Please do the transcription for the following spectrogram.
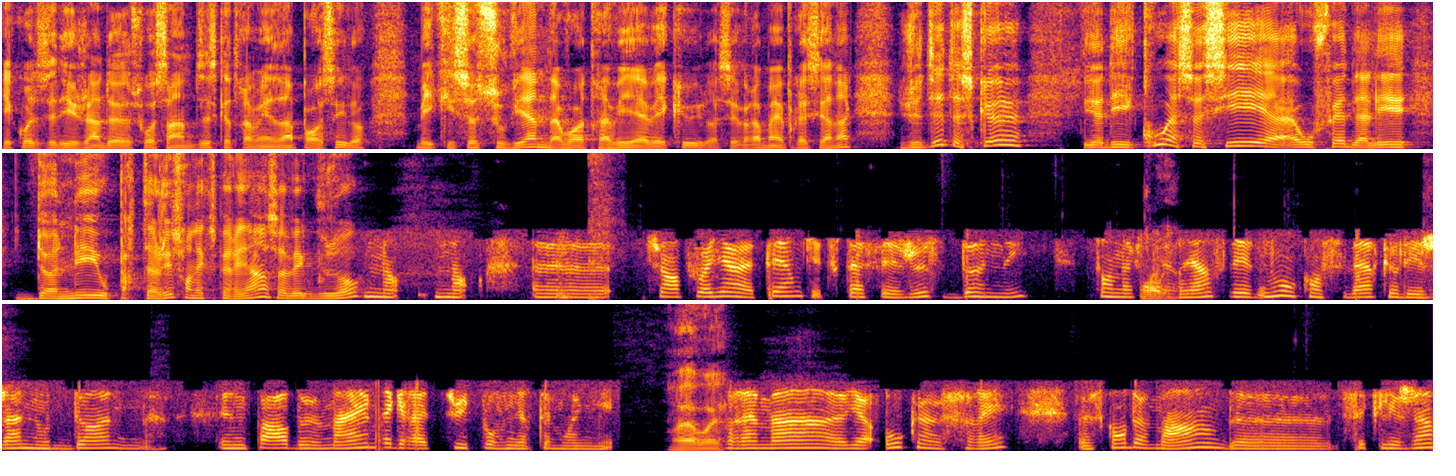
Écoute, c'est des gens de 70, 80 ans passés, là, mais qui se souviennent d'avoir travaillé avec eux. C'est vraiment impressionnant. Je dis, est-ce que il y a des coûts associés au fait d'aller donner ou partager son expérience avec vous autres? Non, non. Euh, tu as employé un terme qui est tout à fait juste, donner son expérience. Nous, on considère que les gens nous donnent une part d'eux-mêmes, gratuit pour venir témoigner. Ouais, ouais. Vraiment, il n'y a aucun frais. Euh, ce qu'on demande, euh, c'est que les gens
